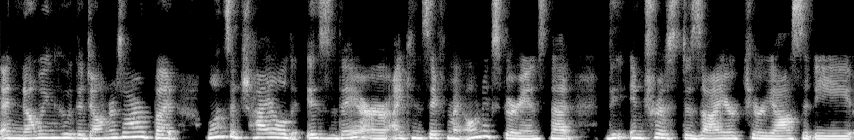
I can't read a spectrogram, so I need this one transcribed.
and knowing who the donors are but once a child is there, I can say from my own experience that the interest, desire, curiosity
